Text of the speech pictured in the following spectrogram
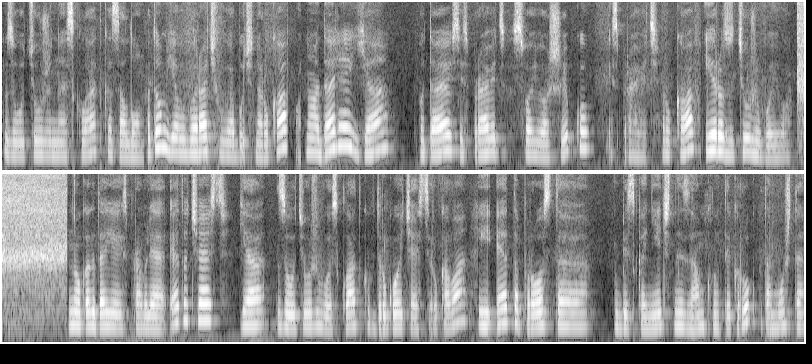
заутюженная складка, залом. Потом я выворачиваю обычно рукав. Ну а далее я пытаюсь исправить свою ошибку, исправить рукав и разутюживаю его. Но когда я исправляю эту часть, я заутюживаю складку в другой части рукава, и это просто бесконечный замкнутый круг, потому что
